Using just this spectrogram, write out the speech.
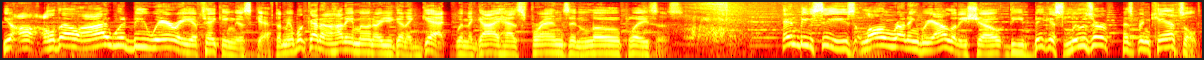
You know, although I would be wary of taking this gift. I mean, what kind of honeymoon are you going to get when the guy has friends in low places? NBC's long-running reality show The Biggest Loser has been canceled.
